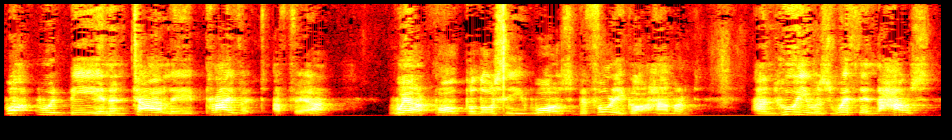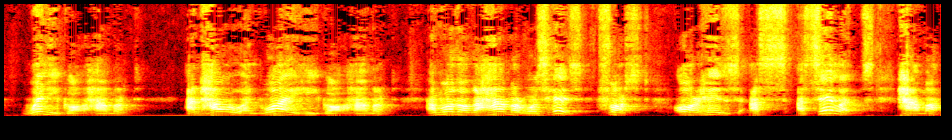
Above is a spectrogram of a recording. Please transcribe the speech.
What would be an entirely private affair where Paul Pelosi was before he got hammered, and who he was with in the house when he got hammered, and how and why he got hammered, and whether the hammer was his first or his ass- assailant's hammer,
